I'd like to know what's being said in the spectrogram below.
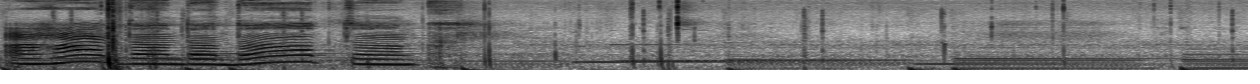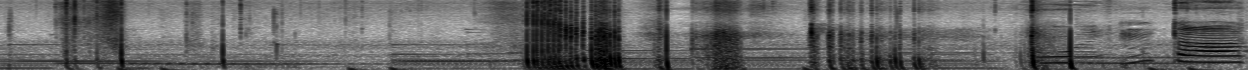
Ага, да-да-да, так. Ой, ну так,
